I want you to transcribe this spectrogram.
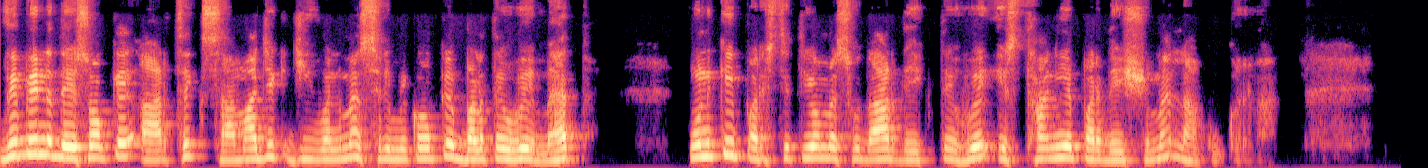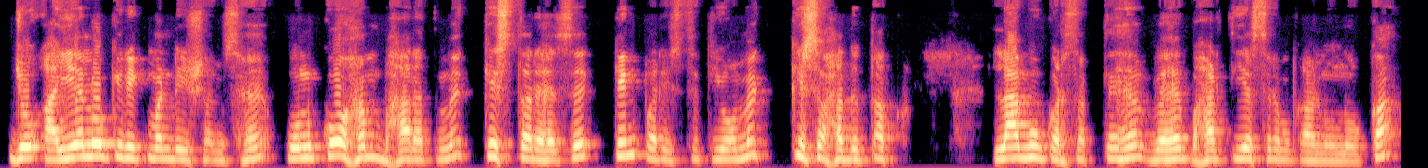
विभिन्न देशों के आर्थिक, सामाजिक जीवन में श्रमिकों के बढ़ते हुए महत्व, उनकी परिस्थितियों में सुधार देखते हुए स्थानीय परिदेश में लागू करना। जो आईएलओ की रिकमेंडेशंस हैं, उनको हम भारत में किस तरह से, किन परिस्थितियों में, किस हद तक लागू कर सकते हैं, वह भारतीय श्रम कानूनों का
